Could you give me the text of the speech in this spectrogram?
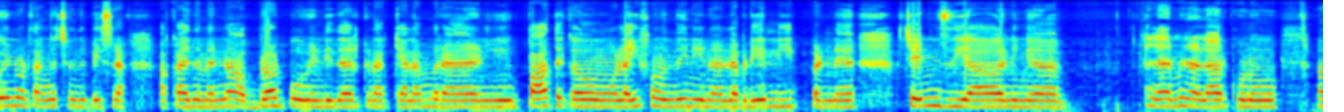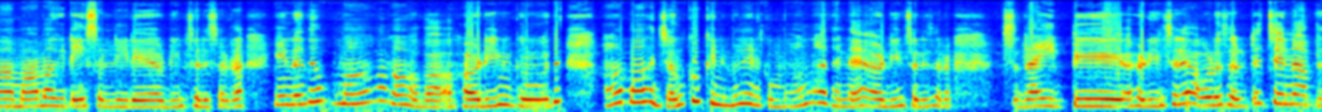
ஓயினோட தங்கச்சி வந்து பேசுகிறா அக்கா இந்த மாதிரி நான் அப்ராட் போக வேண்டியதாக இருக்குது நான் கிளம்புறேன். நீ பார்த்துக்க உன் லைஃப்பை வந்து நீ நல்லபடியாக லீட் பண்ணு. சென்சியா நீங்கள் எல்லாருமே நல்லா இருக்கணும் மாமா கிட்டேயும் சொல்லிடு அப்படின்னு சொல்லி சொல்கிறா என்னது மாமாவா? அப்படிங்கும்போது ஆமாம் ஜங்குக்கு இனிமேல் எனக்கு மாமா தானே? அப்படின்னு சொல்லி சொல்கிறேன் ரைட்டு அப்படின்னு சொல்லி அவளும் சொல்லிட்டு சின்ன அப்போ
